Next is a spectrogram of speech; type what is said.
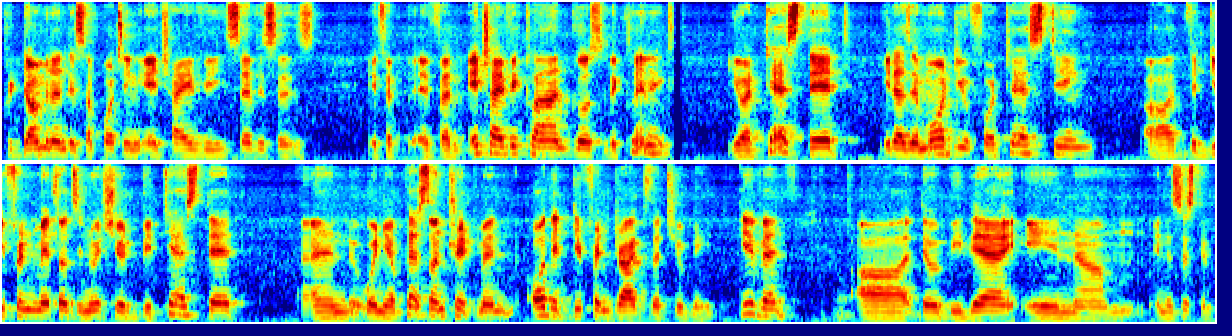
predominantly supporting HIV services. If, a, if an HIV client goes to the clinic, you are tested, it has a module for testing, uh, the different methods in which you'd be tested, and when you're placed on treatment, all the different drugs that you've been given, uh, they will be there in, um, in the system.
